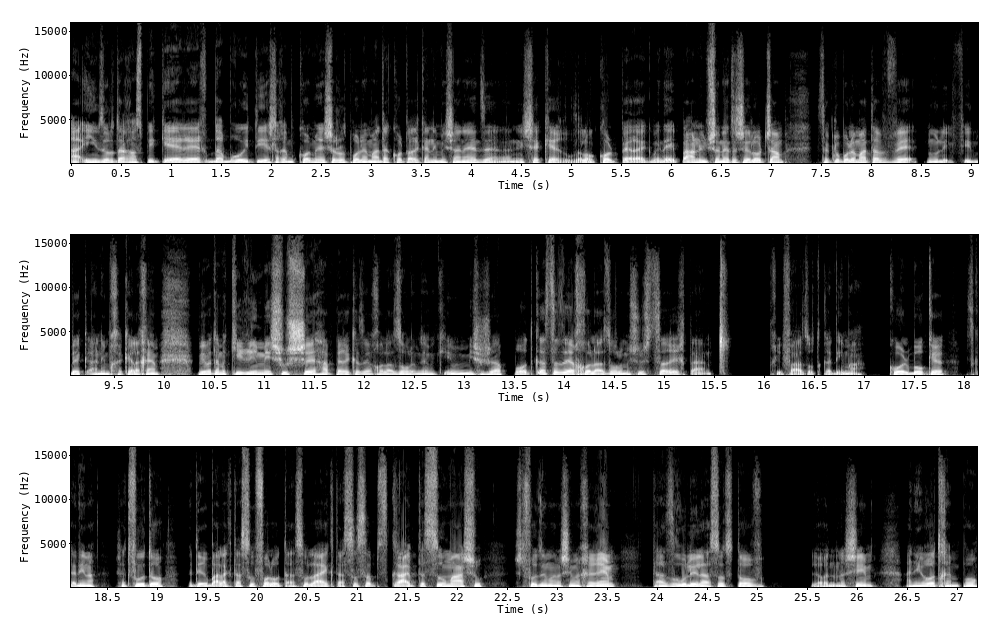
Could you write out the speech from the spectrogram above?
האם זה נותן לך מספיק ערך? דברו איתי יש לכם כל מיני שאלות פה למטה כל פרק אני משנה את זה אני שקר זה לא כל פרק מדי פעם אני משנה את השאלות שם. תסתכלו פה למטה ותנו לי פידבק אני מחכה לכם. ואם אתם מכירים מישהו שהפרק הזה יכול לעזור לו אם אתם מכירים מישהו שהפודקאסט הזה יכול לעזור לו מישהו שצריך את הדחיפה הזאת קדימה. כל בוקר, אז קדימה, שתפו אותו, ודיר באלק, תעשו follow, תעשו לייק, תעשו subscribe, תעשו משהו, שתפו את זה עם אנשים אחרים, תעזרו לי לעשות טוב לעוד אנשים. אני אראה אתכם פה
